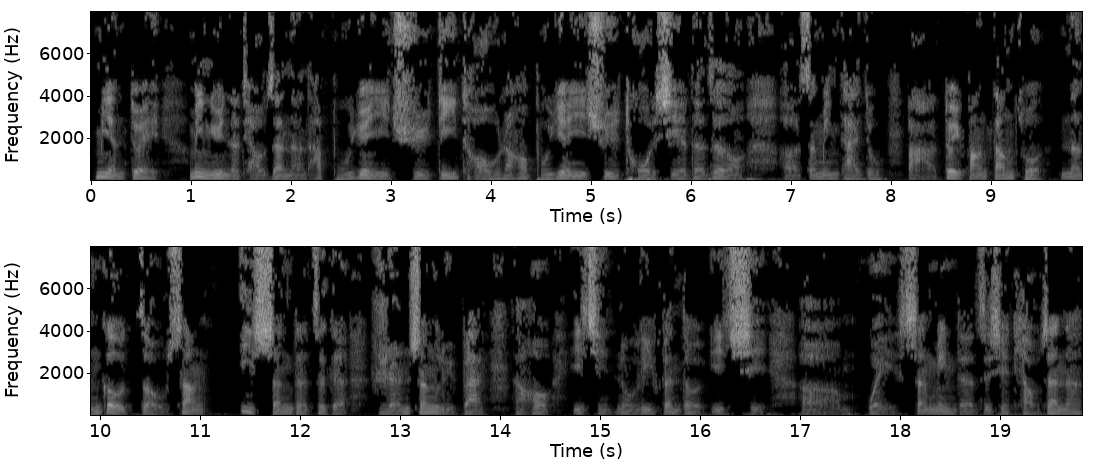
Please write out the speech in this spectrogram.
面对命运的挑战呢，他不愿意去低头，然后不愿意去妥协的这种呃生命态度，把对方当做能够走上一生的这个人生旅伴，然后一起努力奋斗，一起呃为生命的这些挑战呢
